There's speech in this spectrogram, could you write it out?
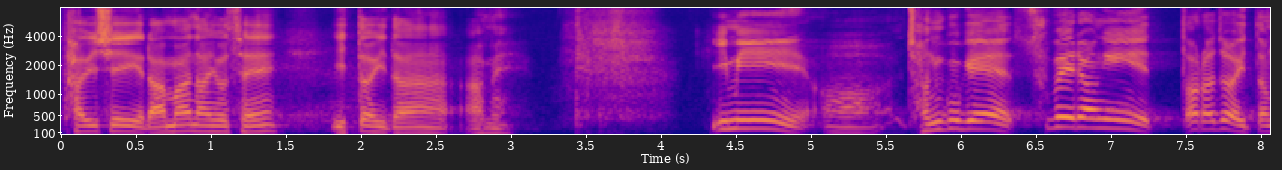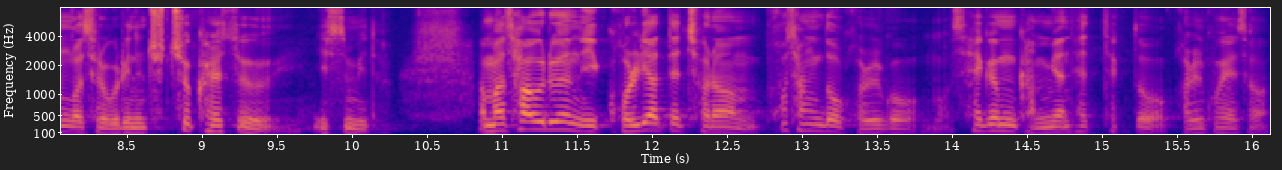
다윗이 라마나요세 있더이다. 아멘. 이미 어, 전국에 수배령이 떨어져 있던 것을 우리는 추측할 수 있습니다. 아마 사울은 이 골리앗 때처럼 포상도 걸고 뭐 세금 감면 혜택도 걸고 해서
